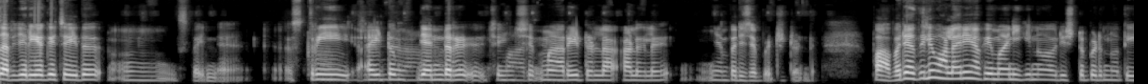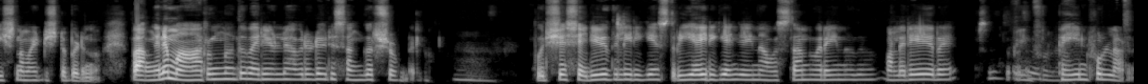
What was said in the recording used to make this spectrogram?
സർജറിയൊക്കെ ചെയ്ത് പിന്നെ സ്ത്രീ ആയിട്ടും ജെൻഡർ ചേഞ്ച്. മാറിയിട്ടുള്ള ആളുകളെ ഞാൻ പരിചയപ്പെട്ടിട്ടുണ്ട് അപ്പൊ അവരതിൽ വളരെ അഭിമാനിക്കുന്നു അവരിഷ്ടപ്പെടുന്നു തീക്ഷ്ണമായിട്ട് ഇഷ്ടപ്പെടുന്നു. അപ്പൊ അങ്ങനെ മാറുന്നത് വരെയുള്ള അവരുടെ ഒരു സംഘർഷം ഉണ്ടല്ലോ പുരുഷ ശരീരത്തിലിരിക്കുകയും സ്ത്രീ ആയിരിക്കുകയും ചെയ്യുന്ന അവസ്ഥ എന്ന് പറയുന്നത് വളരെയേറെ പെയിൻഫുൾ ആണ്. പെയിൻഫുള്ളാണ്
